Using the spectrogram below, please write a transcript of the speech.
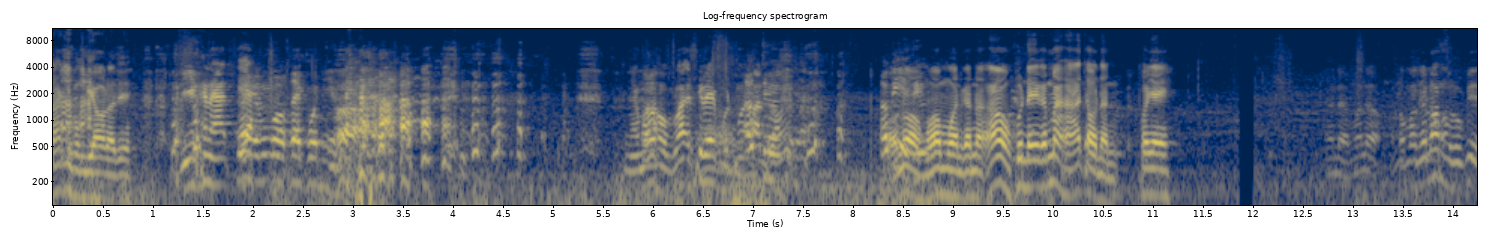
นักอยู่คนเดียวล่ะสิดีขนาดเอ้เตี้ยยมึงบอกใส่กวนนี่วะยังมาหกร้อยสิเลยหมดเมื่อเอาวันถึงสองเอาเอาพี่น้องถึงหัวมวนกันนะเอ้าเพิ่นใดกันมาหาเจ้านั่นพ่อใหญ่มาแล้วมาแล้วเขามาแค่ร่อนมาลูกพี่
